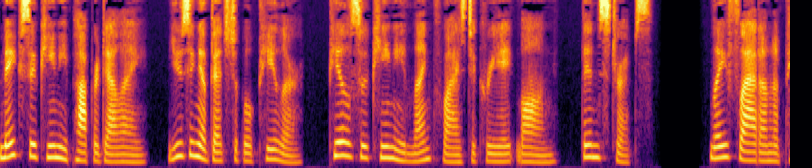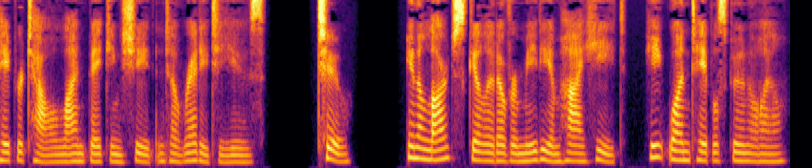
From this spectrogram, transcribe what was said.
Make zucchini pappardelle, using a vegetable peeler. Peel zucchini lengthwise to create long, thin strips. Lay flat on a paper towel lined baking sheet until ready to use. 2. In a large skillet over medium high heat, heat 1 tablespoon oil.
